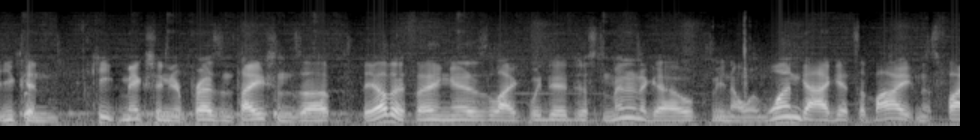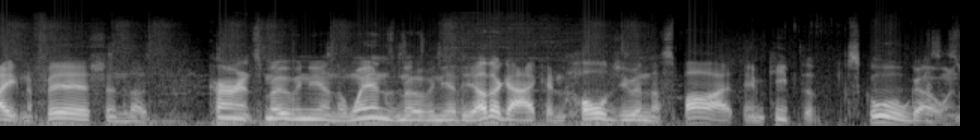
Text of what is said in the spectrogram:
You can keep mixing your presentations up. The other thing is, like we did just a minute ago, you know, when one guy gets a bite and is fighting a fish and the current's moving you and the wind's moving you, the other guy can hold you in the spot and keep the school going.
